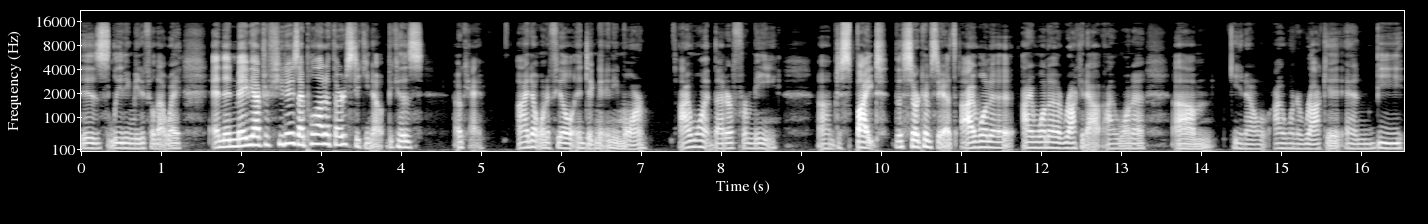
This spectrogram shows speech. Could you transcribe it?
is leading me to feel that way. And then maybe after a few days, I pull out a third sticky note because, okay, I don't want to feel indignant anymore. I want better for me um, despite the circumstance. I want to I want to rock it out. I want to um, you know, I want to rock it and be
